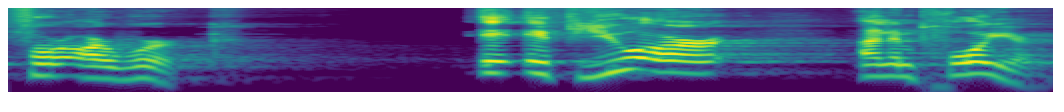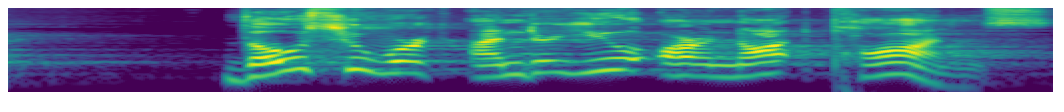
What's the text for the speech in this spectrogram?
for our work. If you are an employer, those who work under you are not pawns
